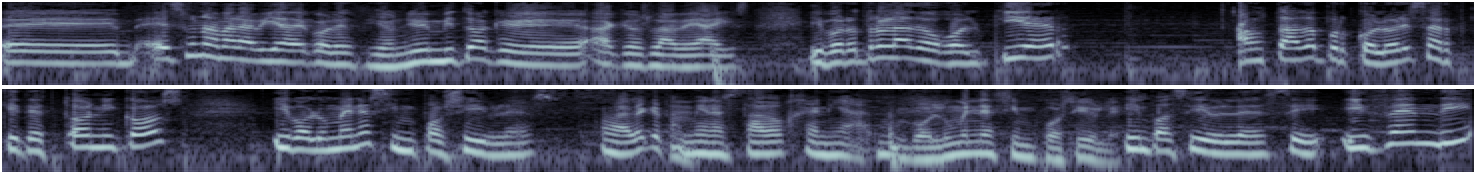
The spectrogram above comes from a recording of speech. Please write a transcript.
Eh, es una maravilla de colección. Yo invito a que, a que os la veáis. Y por otro lado, Golpier ha optado por colores arquitectónicos y volúmenes imposibles, ¿vale? Que también ha estado genial. Volúmenes imposibles. Imposibles, sí. Y Fendi,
